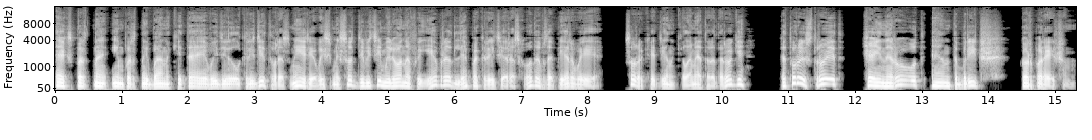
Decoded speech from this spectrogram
Экспортно-импортный банк Китая выделил кредит в размере 809 миллионов евро для покрытия расходов за первые 41 километр дороги, которую строит China Road and Bridge Corporation.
